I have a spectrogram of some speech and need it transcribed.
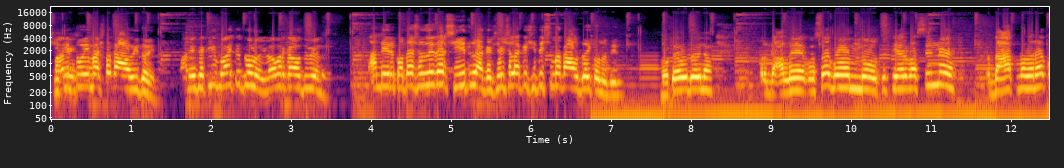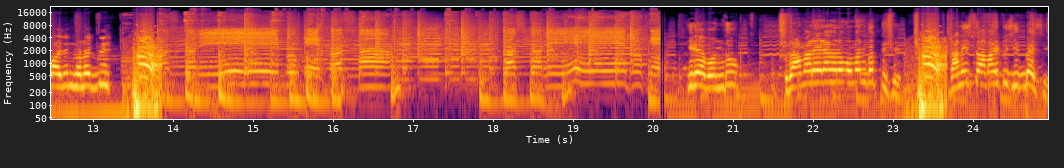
শীতের দুই মাস তো গাওই দেয় না। পানি দেখলি তো দৌড়ই আবার গাও দিবে না। আর এর কথা শুনলে তার শীত লাগে সেই শালাকে শীতের সময় গাও দেয় কোনোদিন। মোটেও দই না। আর গালে বসে গন্ধ তুই টের পাচ্ছিস না? দাঁত মাঝে কয়দিন শোনাক দি কিরে বন্ধু তোরা আমার এরকম অপমান করতেছিস জানিস তো আমার একটু শীত বেশি।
